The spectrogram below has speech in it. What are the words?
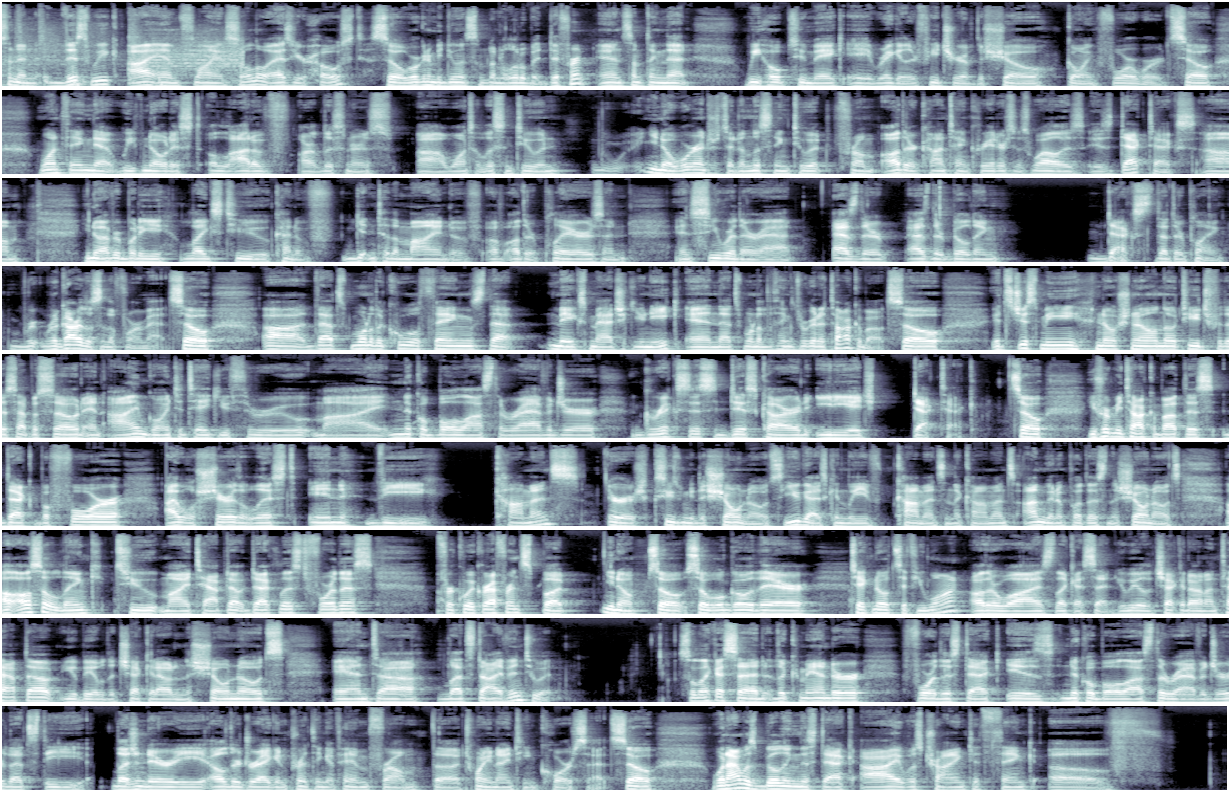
Nelson, and this week I am flying solo as your host. So, we're going to be doing something a little bit different and something that we hope to make a regular feature of the show going forward. So, one thing that we've noticed a lot of our listeners uh, want to listen to, and you know, we're interested in listening to it from other content creators as well, is, is deck techs. Um, you know, everybody likes to kind of get into the mind of, of other players and, and see where they're at as they're as they're building decks that they're playing, r- regardless of the format. So uh, that's one of the cool things that makes Magic unique, and that's one of the things we're going to talk about. So it's just me, no Chanel, no Teach for this episode, and I'm going to take you through my Nicol Bolas the Ravager Grixis discard EDH deck tech. So you've heard me talk about this deck before. I will share the list in the comments or excuse me the show notes. You guys can leave comments in the comments. I'm going to put this in the show notes. I'll also link to my tapped out deck list for this for quick reference but you know so so we'll go there. Take notes if you want. Otherwise like i said you'll be able to check it out on tapped out. You'll be able to check it out in the show notes. And uh, let's dive into it so, like I said, the commander for this deck is Nicol Bolas the Ravager. That's the legendary Elder Dragon printing of him from the 2019 core set. So, when I was building this deck, I was trying to think of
